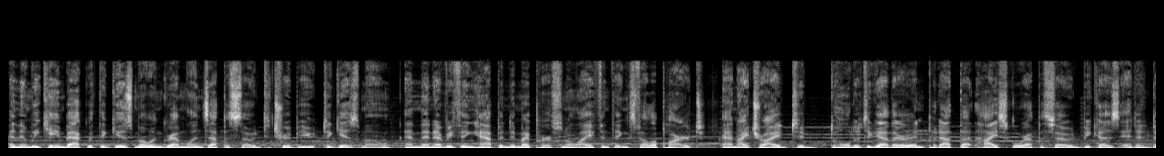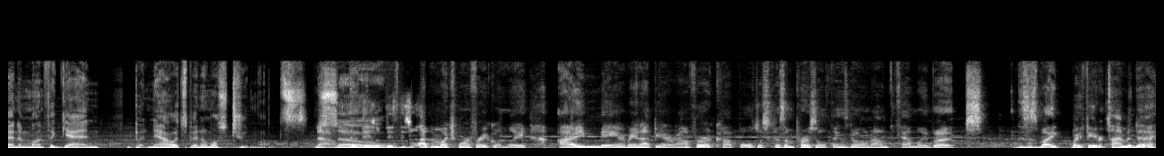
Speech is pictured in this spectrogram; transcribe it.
And then we came back with the Gizmo and Gremlins episode to tribute to Gizmo. And then everything happened in my personal life and things fell apart. And I tried to hold it together and put out that high score episode because it had been a month again. But now it's been almost two months. No, so, these, these will happen much more frequently. I may or may not be around for a couple just because some personal things going on with the family, but this is my, my favorite time of day.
